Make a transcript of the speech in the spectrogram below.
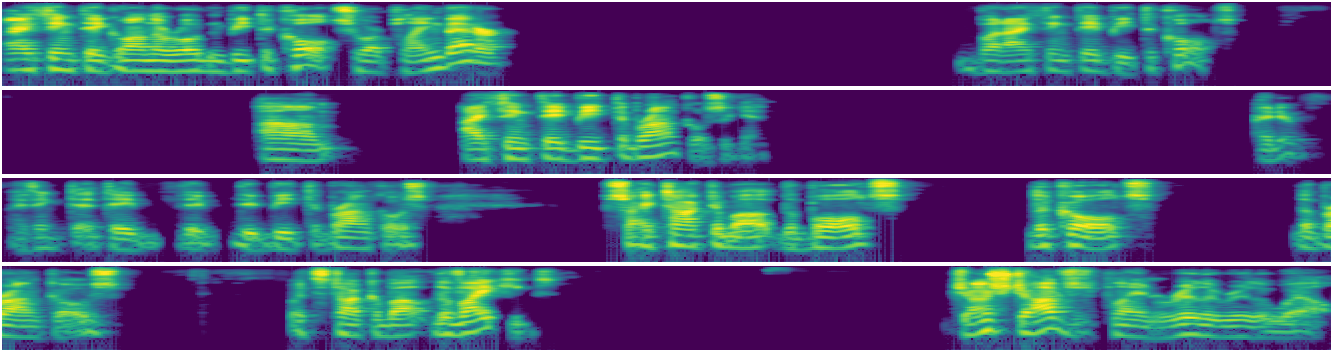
I think they go on the road and beat the Colts, who are playing better. But I think they beat the Colts. Um, I think they beat the Broncos again. I do. I think that they they, they beat the Broncos. So I talked about the Bolts, the Colts, the Broncos. Let's talk about the Vikings. Josh Dobbs is playing really, really well.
